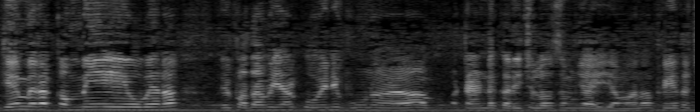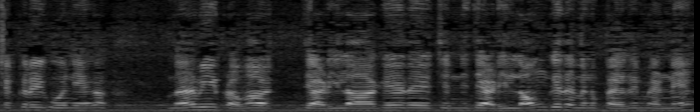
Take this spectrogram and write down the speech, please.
ਜੇ ਮੇਰਾ ਕੰਮ ਹੀ ਹੋਵੇ ਨਾ, ਫਿਰ ਪਤਾ ਵੀ ਯਾਰ ਕੋਈ ਨਹੀਂ ਫੋਨ ਆਇਆ ਅਟੈਂਡ ਕਰੀ, ਚਲੋ ਸਮਝਾਈ ਜਾਵਾਂ ਨਾ, ਫੇਰ ਤਾਂ ਚੱਕਰ ਹੀ ਕੋਈ ਨਹੀਂ ਹੈਗਾ। ਮੈਂ ਵੀ ਭਰਾਵਾ ਦਿਹਾੜੀ ਲਾ ਕੇ ਤੇ ਜਿੰਨੀ ਦਿਹਾੜੀ ਲਾਉਂਗੇ ਤੇ ਮੈਨੂੰ ਪੈਸੇ ਮਿਲਣੇ ਆ।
